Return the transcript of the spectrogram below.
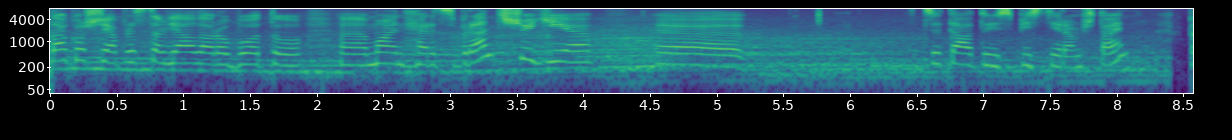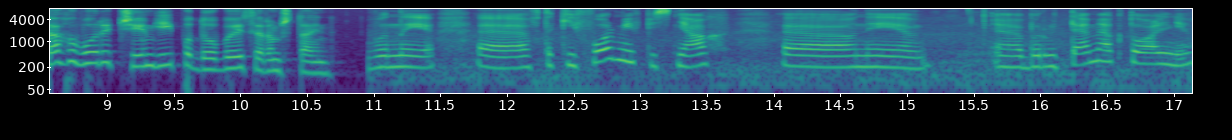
Також я представляла роботу е, Mein що є е, цитатою з пісні Рамштайн. Та говорить, чим їй подобається Рамштайн. Вони е, в такій формі в піснях е, вони беруть теми актуальні,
